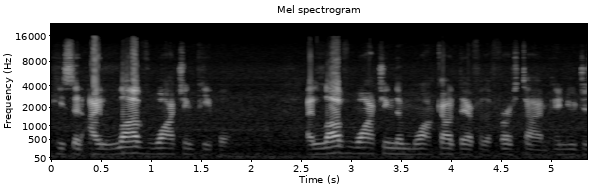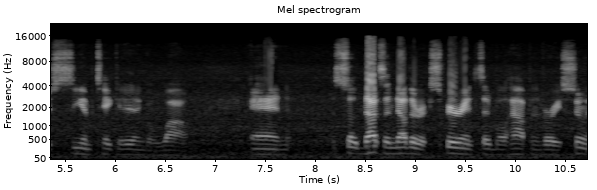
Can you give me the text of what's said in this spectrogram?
he said, I love watching people. I love watching them walk out there for the first time and you just see them take it in and go, wow. And so that's another experience that will happen very soon.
